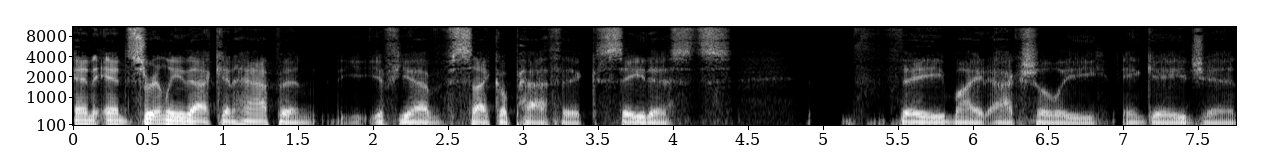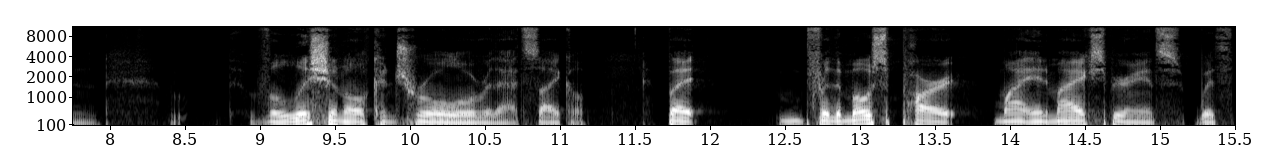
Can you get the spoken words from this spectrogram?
and and certainly that can happen if you have psychopathic sadists. They might actually engage in volitional control over that cycle, but for the most part, my in my experience with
